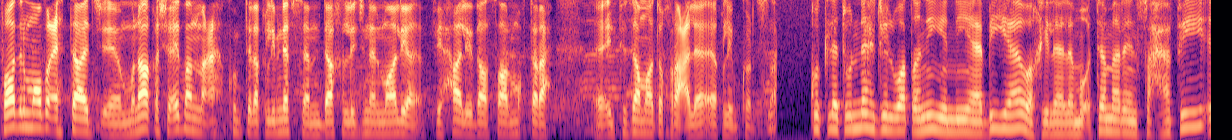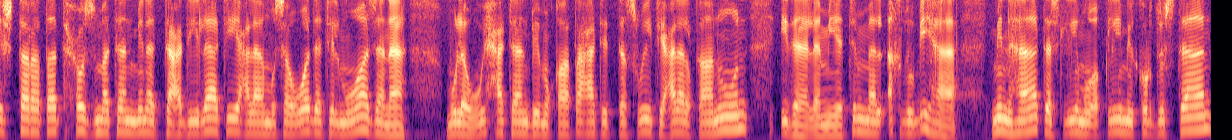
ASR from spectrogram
فهذا الموضوع يحتاج مناقشة أيضا مع حكومة الإقليم نفسها من داخل اللجنه المالية في حال إذا صار مقترح التزامات أخرى على إقليم كردستان. كتلة النهج الوطني النيابية وخلال مؤتمر صحفي اشترطت حزمة من التعديلات على مسودة الموازنة ملوحة بمقاطعة التصويت على القانون إذا لم يتم الأخذ بها. منها تسليم إقليم كردستان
